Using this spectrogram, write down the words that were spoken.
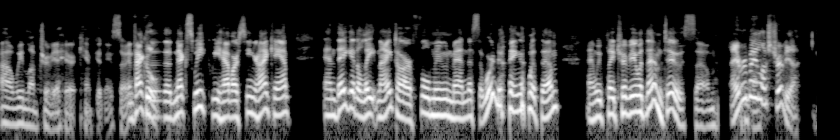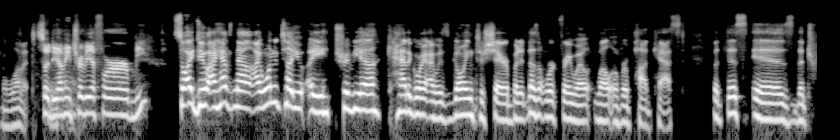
uh, we love trivia here at camp good news so in fact Cool. the next week we have our senior high camp and they get a late night our full moon madness that we're doing with them and we play trivia with them too so Everybody loves trivia. I love it So do you have any trivia for me? So I do. I have now. I want to tell you a trivia category I was going to share, but it doesn't work very well well over a podcast. But this is the tr-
